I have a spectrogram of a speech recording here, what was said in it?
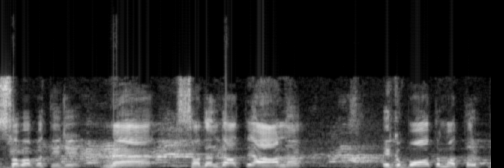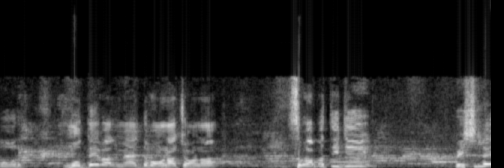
ਸਭਾਪਤੀ ਜੀ। ਮੈਂ ਸਦਨ ਦਾ ਧਿਆਨ ਇੱਕ ਬਹੁਤ ਮਹੱਤਵਪੂਰਨ ਮੁੱਦੇ ਵੱਲ ਮੈਂ ਦਿਵਾਉਣਾ ਚਾਹਣਾ ਸਭਾਪਤੀ ਜੀ, ਪਿਛਲੇ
